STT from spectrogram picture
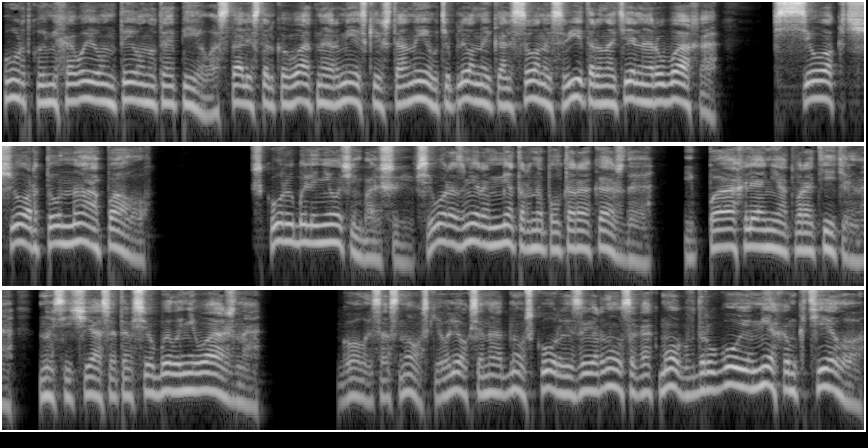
Куртку и меховые унты он утопил. Остались только ватные армейские штаны, утепленные кальсоны, свитер и нательная рубаха. Все к черту на пол! Шкуры были не очень большие, всего размером метр на полтора каждая, и пахли они отвратительно, но сейчас это все было неважно. Голый Сосновский улегся на одну шкуру и завернулся как мог в другую мехом к телу.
